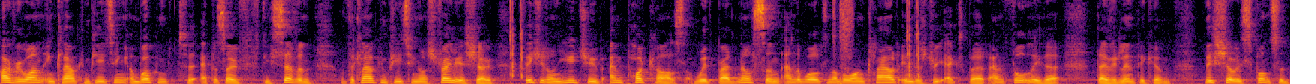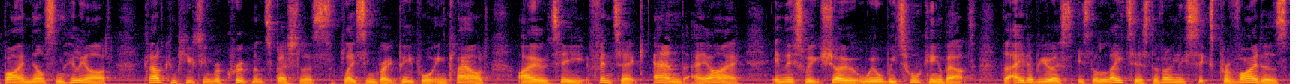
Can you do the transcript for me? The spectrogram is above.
Hi everyone in cloud computing and welcome to episode 57 of the Cloud Computing Australia show featured on YouTube and podcast with Brad Nelson and the world's number one cloud industry expert and thought leader David Linthicum. This show is sponsored by Nelson Hilliard, cloud computing recruitment specialists placing great people in cloud, IoT, fintech and AI. In this week's show, we will be talking about that AWS is the latest of only six providers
